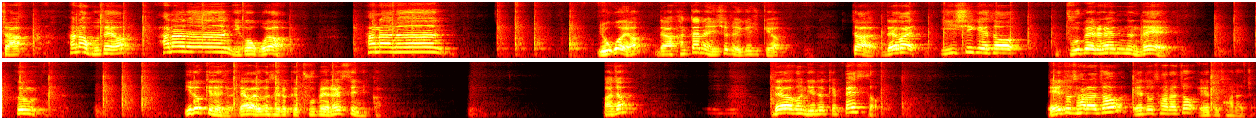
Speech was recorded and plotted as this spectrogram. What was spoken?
자, 하나 보세요. 하나는 이거고요. 하나는 요거예요. 내가 간단한 예시로 얘기해 줄게요. 자, 내가 이 식에서 두 배를 했는데 그럼 이렇게 되죠. 내가 여기서 이렇게 두 배를 했으니까. 맞아? 내가 그건 이렇게 뺐어. 얘도 사라져, 얘도 사라져, 얘도 사라져.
